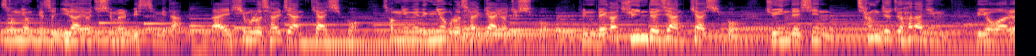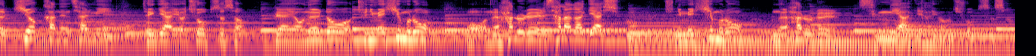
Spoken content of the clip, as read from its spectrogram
성령께서 일하여 주심을 믿습니다. 나의 힘으로 살지 않게 하시고 성령의 능력으로 살게 하여 주시고 주님 내가 주인 되지 않게 하시고 주인 대신 창조주 하나님 그 여호와를 기억하는 삶이 되게 하여 주옵소서. 그래야 오늘도 주님의 힘으로 오늘 하루를 살아가게 하시고 주님의 힘으로 오늘 하루를 승리하게 하여 주옵소서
